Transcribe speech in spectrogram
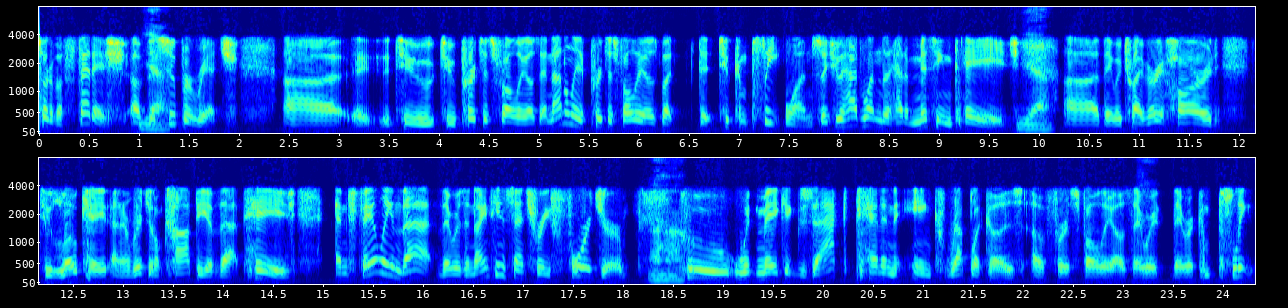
sort of a fetish of Yeah. the super rich uh, to to purchase folios, and not only to purchase folios, but to, to complete one. So if you had one that had a missing page, Yeah. uh, they would try very hard to locate an original copy of that page. And failing that, there was a 19th century forger Uh-huh. who would make exact pen and ink replicas of first folios. They were they were complete,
